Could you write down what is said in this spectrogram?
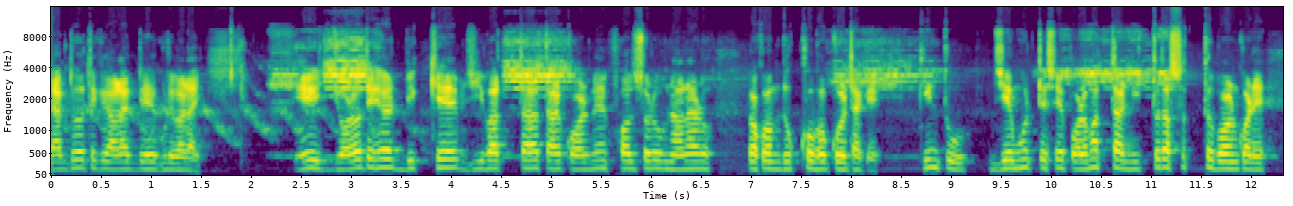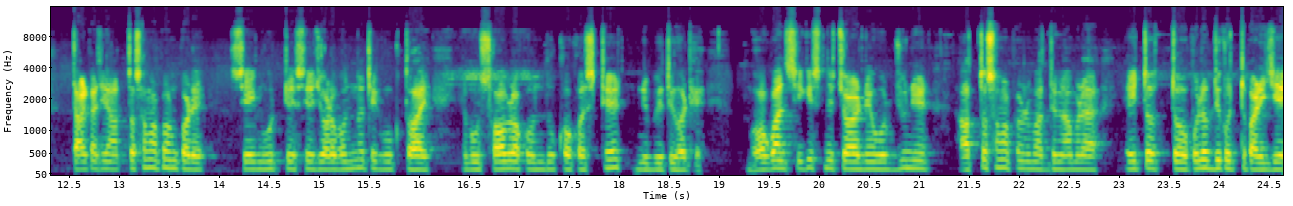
এক দেহ থেকে আর এক দেহে ঘুরে বেড়ায়। এই জড়দেহের বিক্ষেপ জীবাত্মা তার কর্মের ফলস্বরূপ নানা রকম দুঃখ ভোগ করে থাকে। কিন্তু যে মুহূর্তে সে পরমাত্মার নিত্যদাসত্ব বরণ করে, তার কাছে আত্মসমর্পণ করে, সেই মুহূর্তে সে জড়বন্ধ থেকে মুক্ত হয় এবং সব রকম দুঃখ কষ্টের নিবৃত্তি ঘটে। ভগবান শ্রীকৃষ্ণের চরণে অর্জুনের আত্মসমর্পণের মাধ্যমে আমরা এই তত্ত্ব উপলব্ধি করতে পারি যে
